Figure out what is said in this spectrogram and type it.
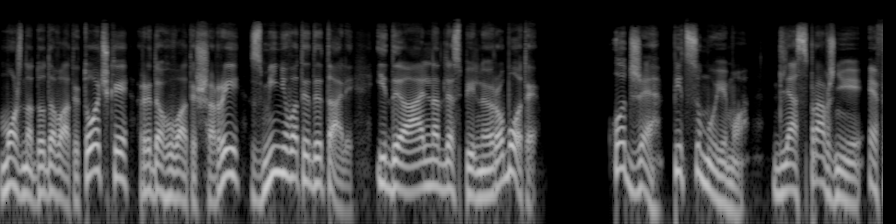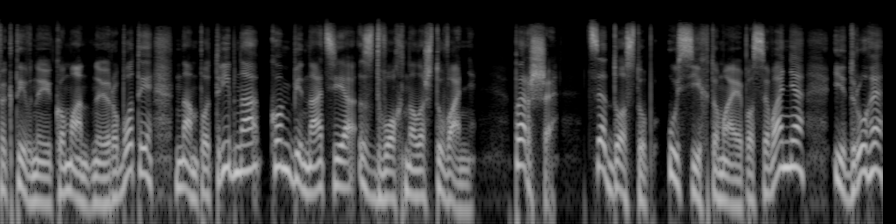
Можна додавати точки, редагувати шари, змінювати деталі. Ідеальна для спільної роботи. Отже, підсумуємо. Для справжньої ефективної командної роботи нам потрібна комбінація з двох налаштувань. Перше це доступ усіх, хто має посилання, і друге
